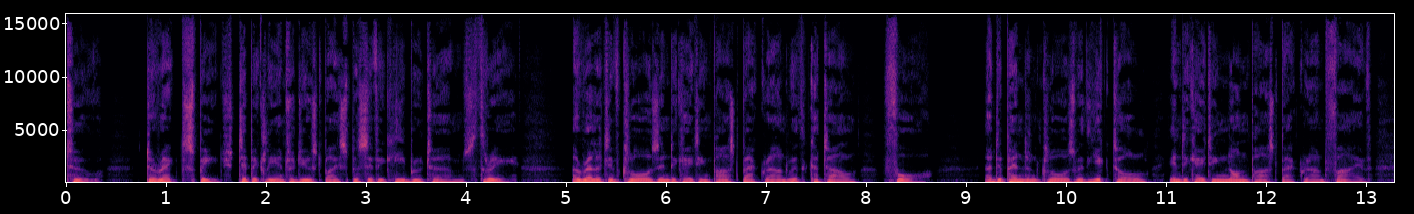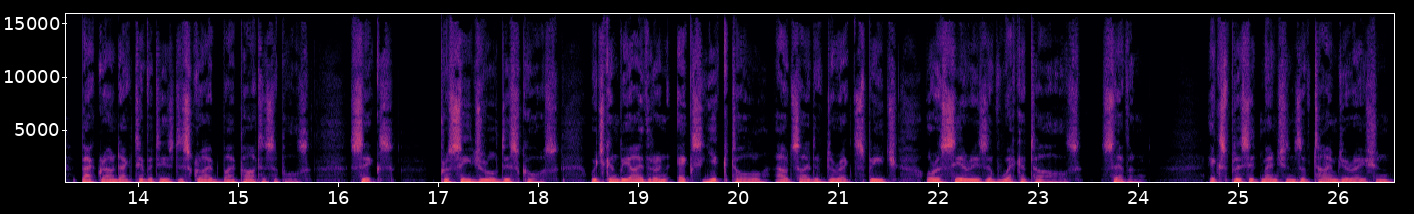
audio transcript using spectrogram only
2. Direct speech, typically introduced by specific Hebrew terms 3. A relative clause indicating past background with katal 4. A dependent clause with yiktol indicating non-past background 5. Background activities described by participles 6 procedural discourse, which can be either an ex yiktol outside of direct speech or a series of wekatals. 7. Explicit mentions of time duration.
